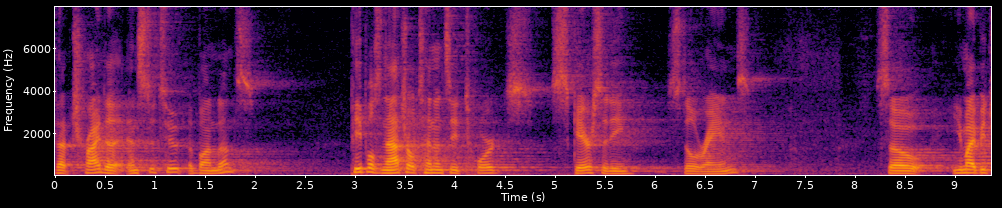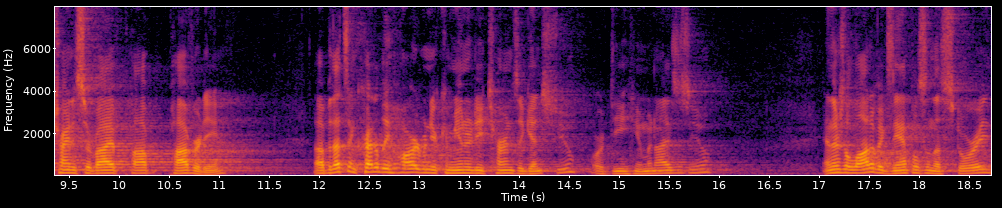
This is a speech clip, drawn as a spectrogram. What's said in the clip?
that try to institute abundance, people's natural tendency towards scarcity still reigns. So, you might be trying to survive po- poverty, uh, but that's incredibly hard when your community turns against you or dehumanizes you. And there's a lot of examples in the story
